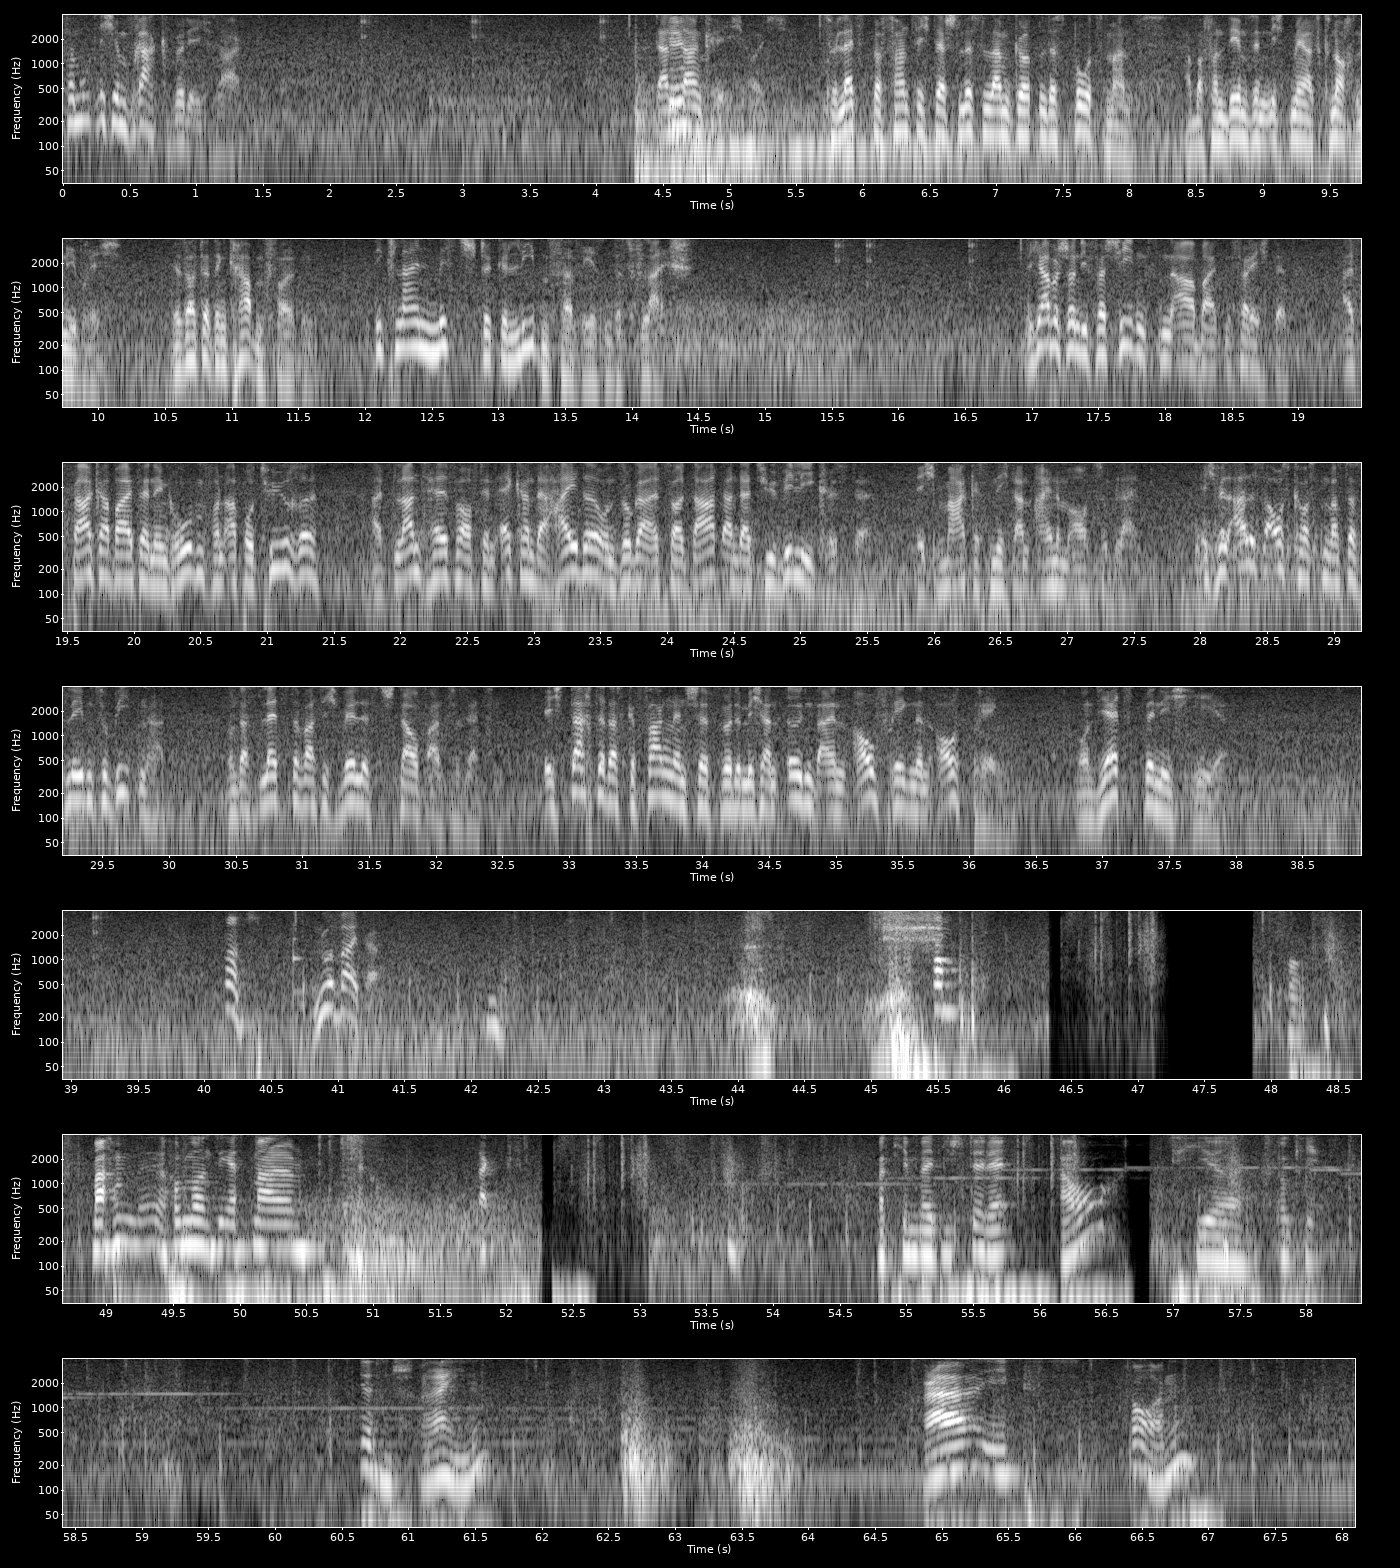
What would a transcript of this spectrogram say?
Vermutlich im Wrack, würde ich sagen. Dann Okay. danke ich euch. Zuletzt befand sich der Schlüssel am Gürtel des Bootsmanns, aber von dem sind nicht mehr als Knochen übrig. Ihr solltet den Krabben folgen. Die kleinen Miststücke lieben verwesendes Fleisch. Ich habe schon die verschiedensten Arbeiten verrichtet. Als Bergarbeiter in den Gruben von Apotyre, als Landhelfer auf den Äckern der Heide und sogar als Soldat an der Thyvili-Küste. Ich mag es nicht, an einem Ort zu bleiben. Ich will alles auskosten, was das Leben zu bieten hat. Und das Letzte, was ich will, ist Staub anzusetzen. Ich dachte, das Gefangenenschiff würde mich an irgendeinen aufregenden Ort bringen. Und jetzt bin ich hier. Gut. Nur weiter. Komm. So. Machen, äh, holen wir uns erstmal. Na komm. Zack. Markieren wir die Stelle auch. Hier. Okay. Hier ist ein Schrein. Raix Dorn.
